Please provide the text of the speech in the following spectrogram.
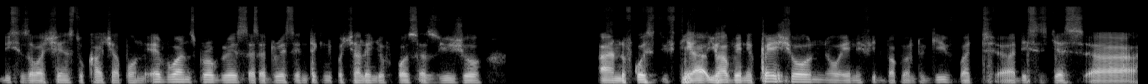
this is our chance to catch up on everyone's progress, address any technical challenge, of course, as usual. And of course, if you have any question or any feedback you want to give, but uh, this is just uh,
